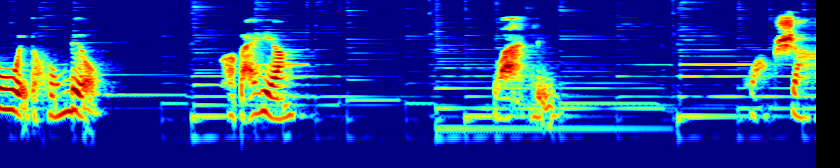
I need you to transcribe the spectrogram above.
枯萎的红柳和白杨，万里黄沙。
